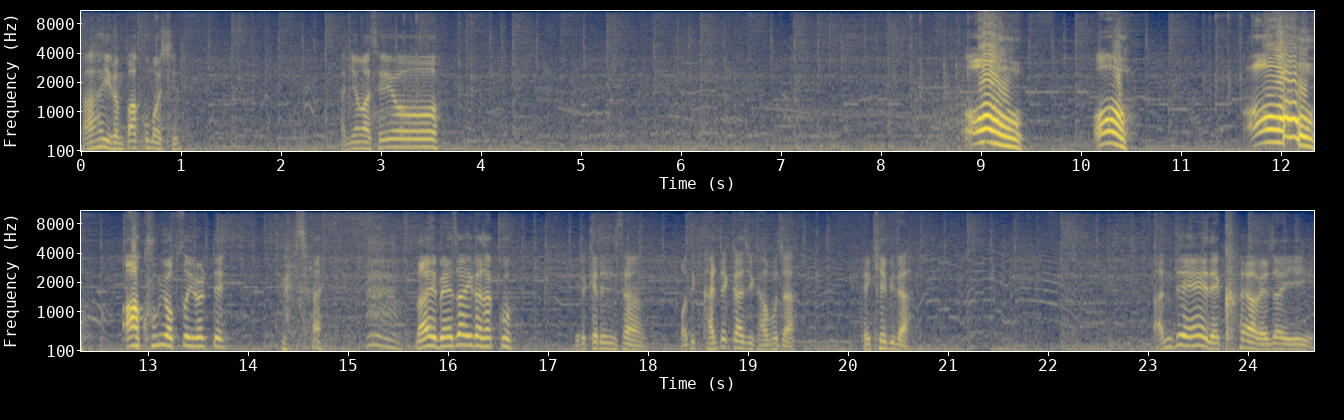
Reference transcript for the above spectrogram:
아 이런 빠꾸 머신. 안녕하세요. 어우, 어우, 어우, 아 궁이 없어 이럴 때 매자이 나의 매자이가 자꾸 이렇게 된 이상 어디 갈 때까지 가보자. 백캡이다. 안 돼 내 거야 매자이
